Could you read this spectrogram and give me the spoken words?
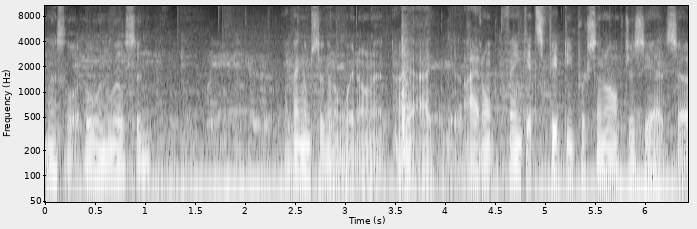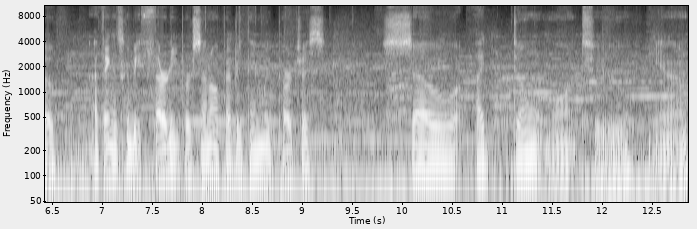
Nice little Owen Wilson. I think I'm still gonna wait on it. I I, I don't think it's 50% off just yet. So I think it's gonna be 30% off everything we purchase. So I don't want to, you know,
